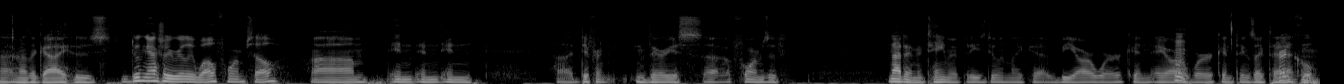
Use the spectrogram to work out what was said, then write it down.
uh, another guy who's doing actually really well for himself um, in in in uh, different various uh, forms of not entertainment, but he's doing like uh, VR work and AR Hmm. work and things like that. Very cool. And,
